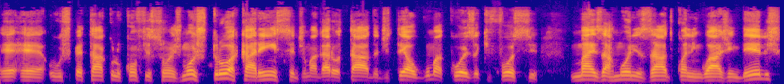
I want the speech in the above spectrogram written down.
é, é, o espetáculo Confissões mostrou a carência de uma garotada de ter alguma coisa que fosse mais harmonizado com a linguagem deles.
